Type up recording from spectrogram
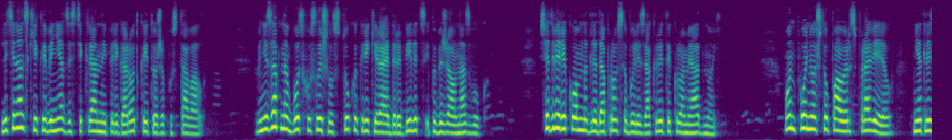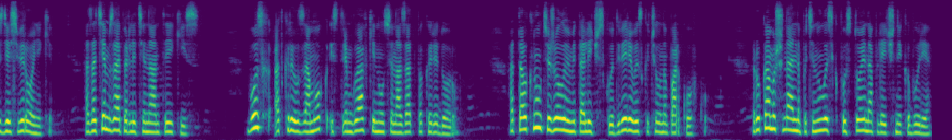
лейтенантский кабинет за стеклянной перегородкой тоже пустовал. Внезапно Босх услышал стук и крики Райдера Билец и побежал на звук. Все двери комнат для допроса были закрыты, кроме одной. Он понял, что Пауэрс проверил — нет ли здесь Вероники, а затем запер лейтенанта и кис. Босх открыл замок и стремглав кинулся назад по коридору. Оттолкнул тяжелую металлическую дверь и выскочил на парковку. Рука машинально потянулась к пустой наплечной кобуре.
